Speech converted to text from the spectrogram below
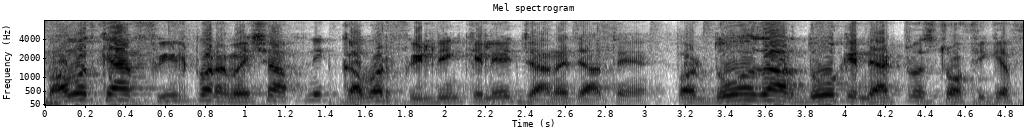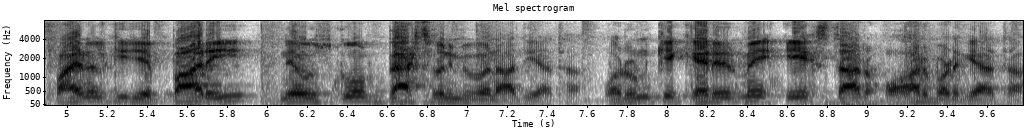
Mohammad Kaif field पर हमेशा अपनी कवर फील्डिंग के लिए जाने जाते हैं। पर 2002 के नेटवर्स ट्रॉफी के फाइनल की ये पारी ने उसको बैट्समैन भी बना दिया था और उनके करियर में एक स्टार और बढ़ गया था।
